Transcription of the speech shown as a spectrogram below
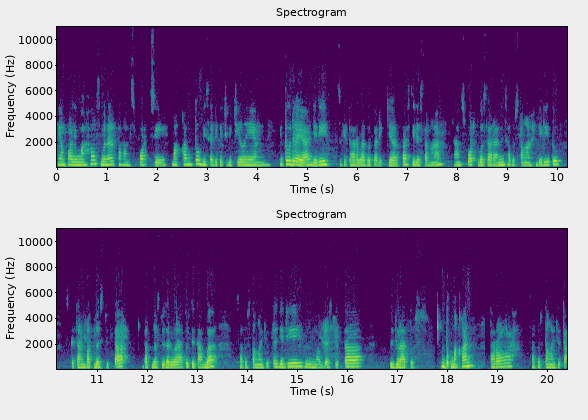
yang paling mahal sebenarnya transport sih. Makan tuh bisa dikecil-kecilin. Itu udah ya, jadi sekitar berapa tadi? Jar pas tiga setengah, transport gue saranin satu setengah. Jadi itu sekitar 14 juta, 14 juta 200 ditambah satu setengah juta, jadi 15 juta 700. Untuk makan, taruhlah satu setengah juta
